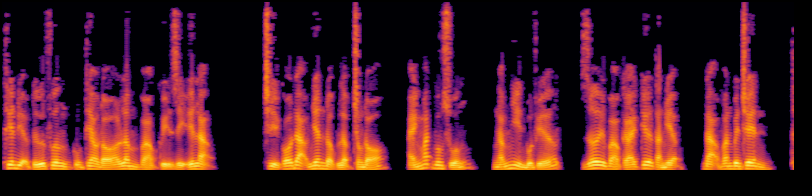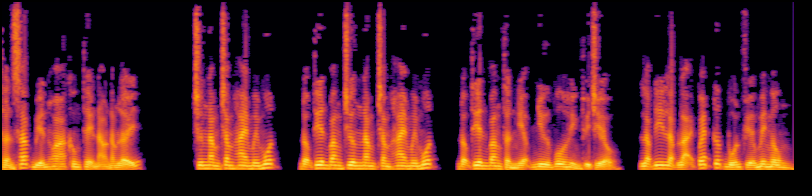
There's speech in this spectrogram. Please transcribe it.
thiên địa tứ phương cũng theo đó lâm vào quỷ dị yên lặng. Chỉ có đạo nhân độc lập trong đó, ánh mắt buông xuống, ngắm nhìn một phía, rơi vào cái kia tàn niệm đạo văn bên trên thần sắc biến hóa không thể nào nắm lấy. Chương năm trăm hai mươi 521, động tiên băng chương năm trăm hai mươi 521, động tiên băng thần niệm như vô hình thủy triều lặp đi lặp lại quét cướp bốn phía mênh mông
